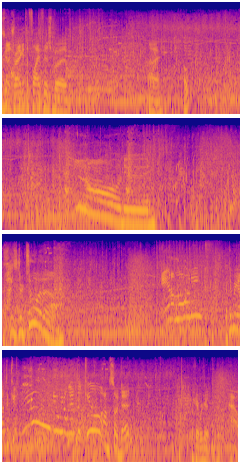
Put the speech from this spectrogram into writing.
Was gonna try to get the fly fish, but. Hi. Oh. No, dude. Why is there two of them? And I'm ink. I think we got the kill. No, dude, we don't get the kill. I'm so dead. Okay, we're good. How?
